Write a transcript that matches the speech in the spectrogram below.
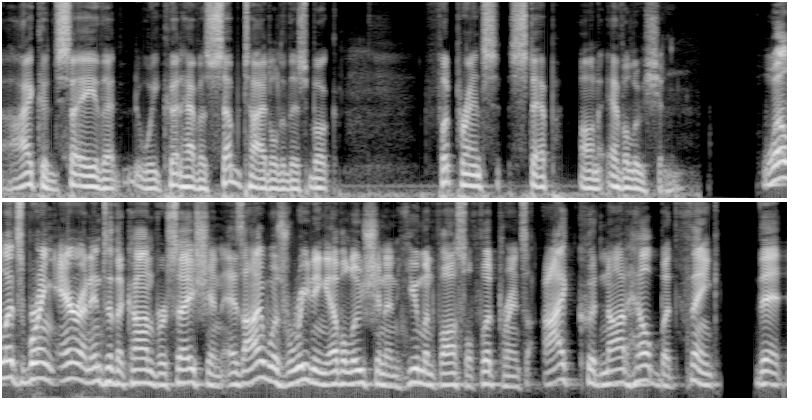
I could say that we could have a subtitle to this book Footprints Step on Evolution. Well, let's bring Aaron into the conversation. As I was reading Evolution and Human Fossil Footprints, I could not help but think that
